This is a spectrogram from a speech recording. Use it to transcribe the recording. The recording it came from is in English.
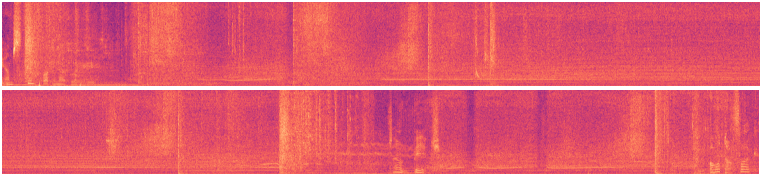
I'm still fucking up over here. Bitch. Oh, what the fuck?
